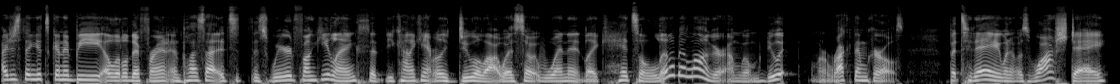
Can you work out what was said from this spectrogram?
I just think it's gonna be a little different. And plus that it's this weird funky length that you kind of can't really do a lot with. So when it like hits a little bit longer, I'm gonna do it. I'm gonna rock them curls. But today, when it was wash day,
